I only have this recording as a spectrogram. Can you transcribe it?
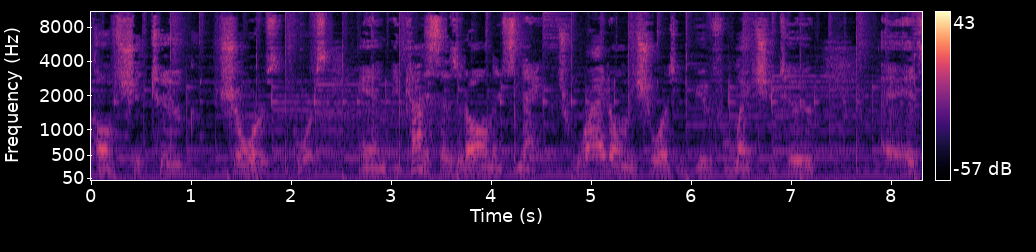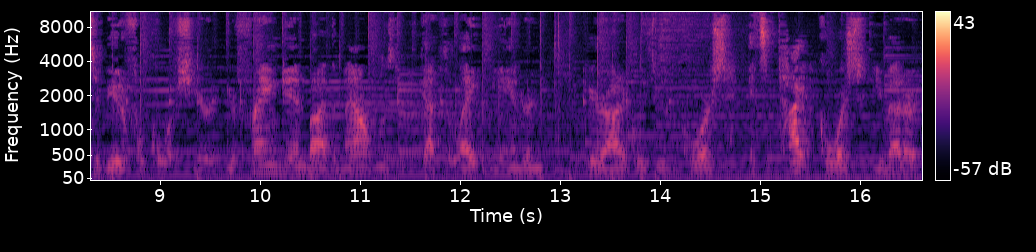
called Chatuge Shores course, and it kind of says it all in its name. It's right on the shores of beautiful Lake Chatuge. It's a beautiful course. You're you're framed in by the mountains, you've got the lake meandering periodically through the course. It's a tight course. You better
